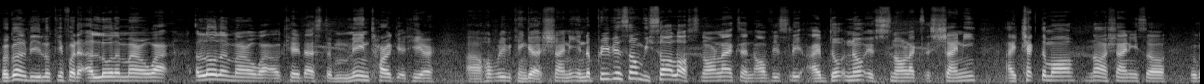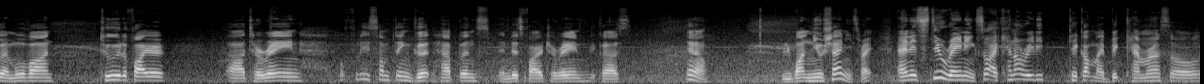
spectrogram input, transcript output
We're going to be looking for the Alolan Marowak. Alolan Marowak, okay, that's the main target here. Uh, hopefully we can get a shiny. In the previous one, we saw a lot of Snorlax and obviously I don't know if Snorlax is shiny. I checked them all, not a shiny, so we're going to move on to the fire uh, terrain. Hopefully something good happens in this fire terrain because, you know, we want new shinies, right? And it's still raining, so I cannot really take out my big camera. So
